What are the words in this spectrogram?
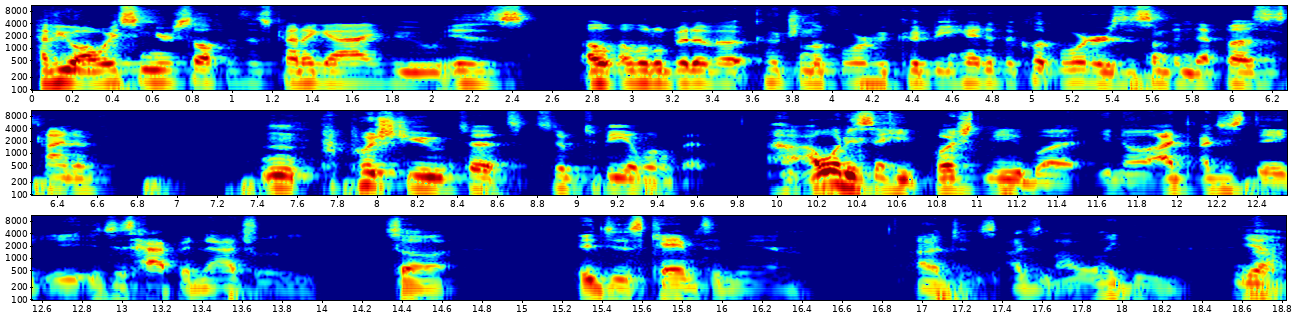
Have you always seen yourself as this kind of guy who is a, a, little bit of a coach on the floor who could be handed the clipboard, or is this something that Buzz has kind of mm, pushed you to, to, to be a little bit? I wouldn't say he pushed me, but you know, I, I just think it, it just happened naturally. So it just came to me, and I just I just I like doing it. Yeah. Know?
